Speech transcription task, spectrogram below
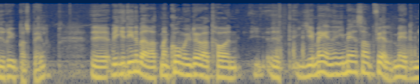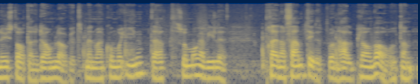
Europaspel. Eh, vilket innebär att man kommer ju då att ha en, ett gemen, en gemensam kväll med det nystartade damlaget men man kommer inte att, som många ville, träna samtidigt på en halv plan var utan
